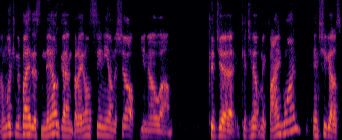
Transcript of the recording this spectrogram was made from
I'm looking to buy this nail gun, but I don't see any on the shelf. You know, um, could you could you help me find one? And she goes,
